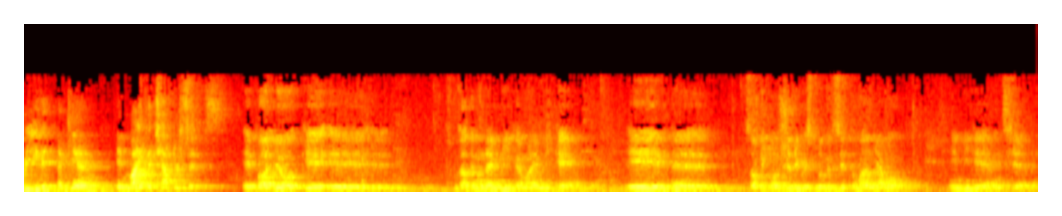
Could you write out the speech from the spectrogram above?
read it again in Micah chapter 6. E voglio che, eh, eh, scusate, non è Mica ma è Michea. E eh, so che conoscete questo versetto, ma andiamo in Michea insieme.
